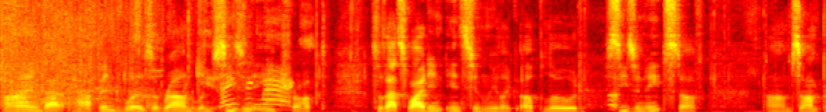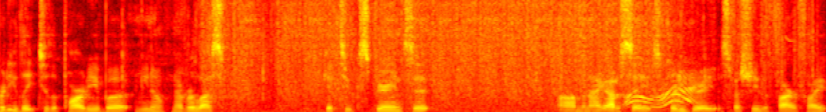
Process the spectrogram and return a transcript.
time that happened was around when season 8 dropped so that's why I didn't instantly like upload season 8 stuff um, so I'm pretty late to the party but you know nevertheless get to experience it um, and I gotta say it's pretty great especially the firefight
